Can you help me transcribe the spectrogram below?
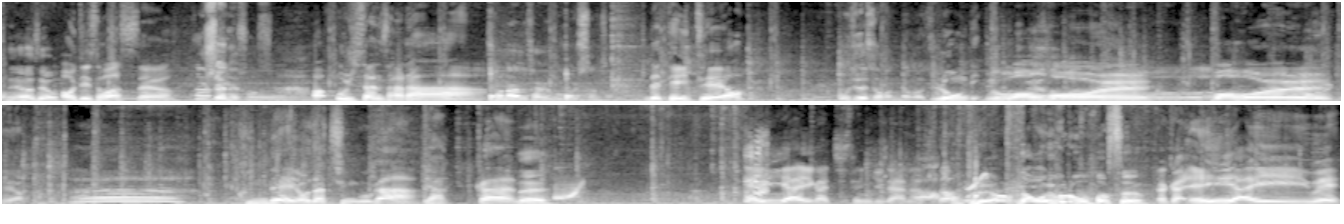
안녕하세요. 어디서 왔어요? 울산에서 왔어요. 아 울산 살아. 천안 살고 울산 살고. 근데 데이트예요? 호주에서 만나가지고. 롱디 워홀 워홀. 대학. 근데 여자친구가 약간 네. AI 같이 생기지 않았어? 그래요? 나 얼굴을 못 봤어요. 약간 AI 왜, 왜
